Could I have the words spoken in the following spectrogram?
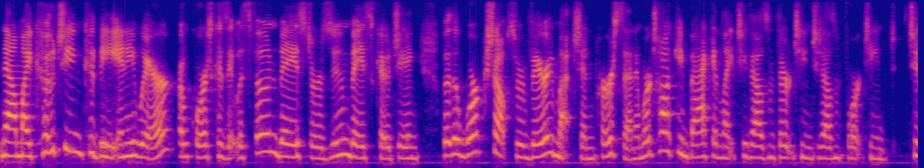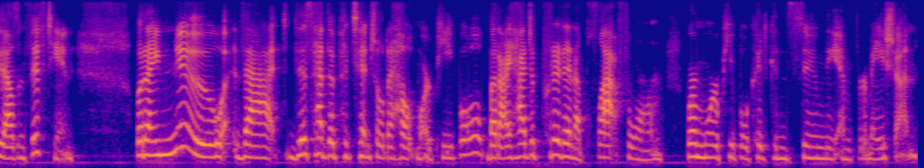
Now, my coaching could be anywhere, of course, because it was phone based or Zoom based coaching, but the workshops were very much in person. And we're talking back in like 2013, 2014, 2015. But I knew that this had the potential to help more people, but I had to put it in a platform where more people could consume the information.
